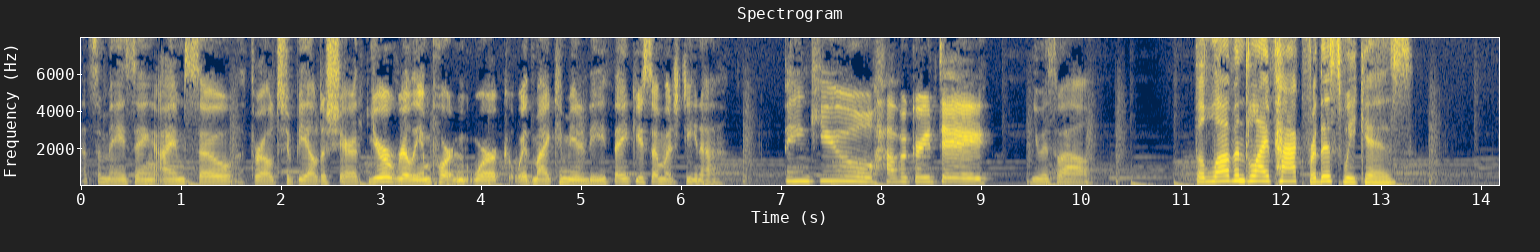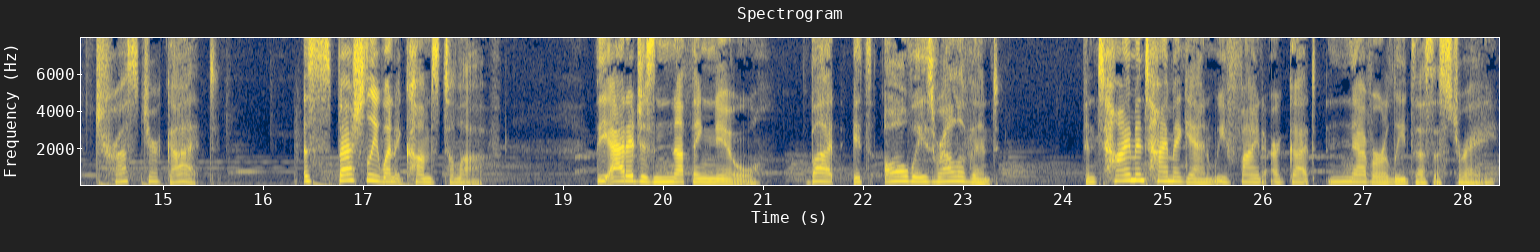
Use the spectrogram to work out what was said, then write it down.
That's amazing. I'm so thrilled to be able to share your really important work with my community. Thank you so much, Tina. Thank you. Have a great day. You as well. The love and life hack for this week is trust your gut, especially when it comes to love. The adage is nothing new, but it's always relevant. And time and time again, we find our gut never leads us astray.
